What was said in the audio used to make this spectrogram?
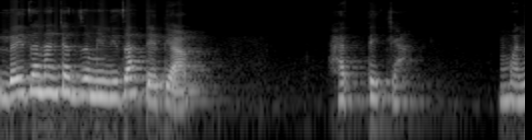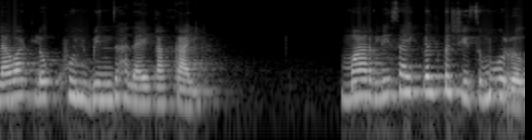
लय जणांच्या जमिनी जाते त्या. हत्तेच्या मला वाटलं खूनबीन झालाय का काय? मारली सायकल तशीच मोहरं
